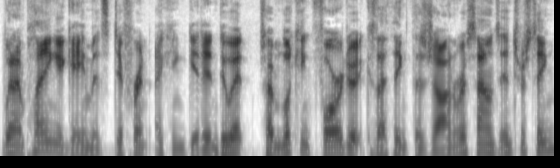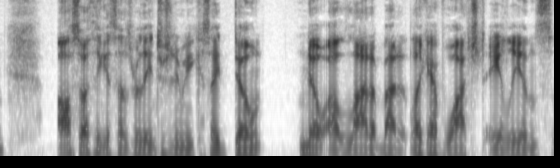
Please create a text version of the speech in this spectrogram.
when I'm playing a game it's different, I can get into it. So I'm looking forward to it because I think the genre sounds interesting. Also, I think it sounds really interesting to me because I don't know a lot about it. Like I've watched Aliens,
